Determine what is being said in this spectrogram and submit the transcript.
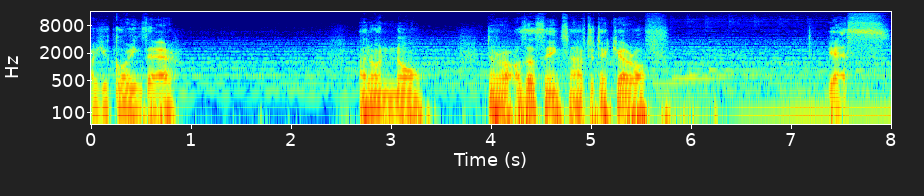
Are you going there? I don't know. There are other things I have to take care of. Yes.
